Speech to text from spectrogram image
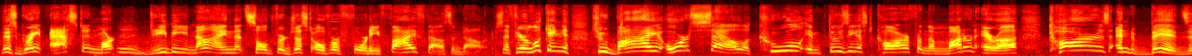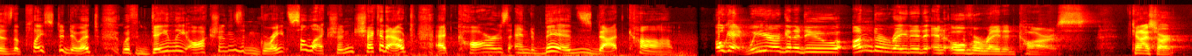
this great Aston Martin DB9 that sold for just over $45,000. If you're looking to buy or sell a cool enthusiast car from the modern era, Cars and Bids is the place to do it with daily auctions and great selection. Check it out at carsandbids.com. Okay, we are going to do underrated and overrated cars. Can I start?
